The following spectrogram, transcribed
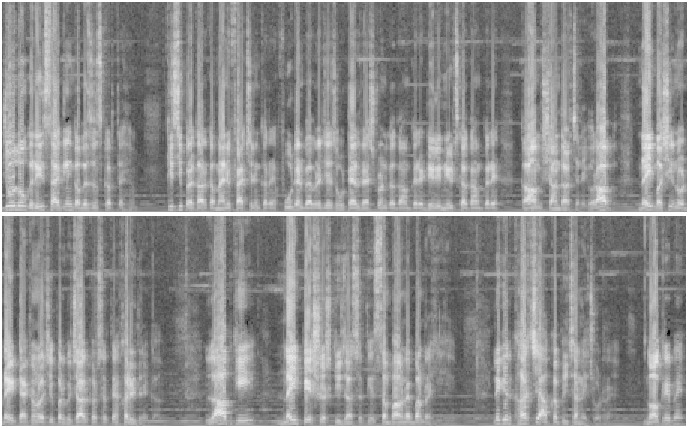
जो लोग रिसाइकलिंग का बिज़नेस करते हैं, किसी प्रकार का मैन्युफैक्चरिंग करें food and beverages hotel restaurant का काम करें डेली नीड्स का काम करें, काम शानदार चलेगा। और आप नई मशीन और नई टेक्नोलॉजी पर विचार कर सकते हैं खरीदने का। लाभ की नई पेशकश की जा सकती है, संभावनाएँ बन रही है। लेकिन खर्चे आपका पीछा नहीं छोड़ रहे हैं। नौकरी में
